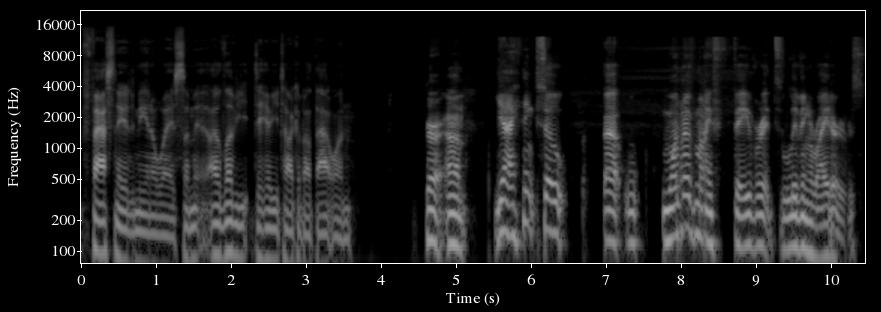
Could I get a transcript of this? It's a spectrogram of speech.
fascinated me in a way. So i love you to hear you talk about that one. Sure um yeah i think so uh one of my favorite living writers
